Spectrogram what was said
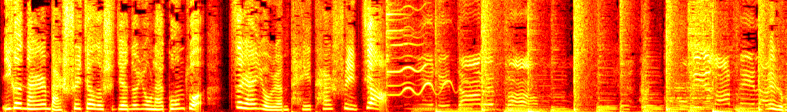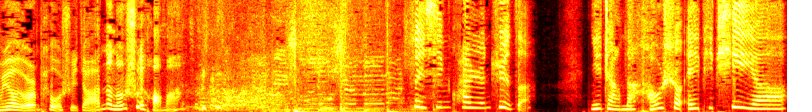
一个男人把睡觉的时间都用来工作，自然有人陪他睡觉。为什么要有人陪我睡觉啊？那能睡好吗？最新夸人句子：你长得好手 A P P 呀！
